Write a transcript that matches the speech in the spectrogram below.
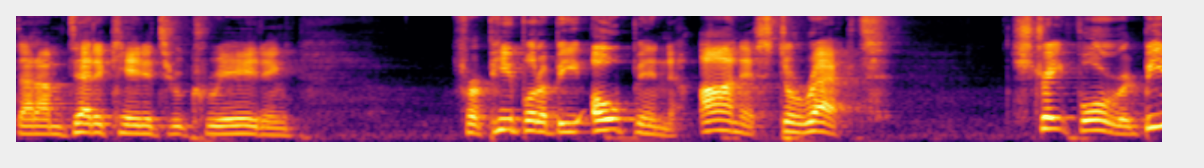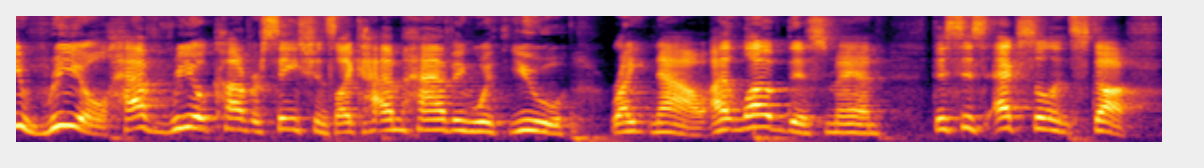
that I'm dedicated to creating for people to be open, honest, direct, straightforward, be real, have real conversations like I'm having with you right now. I love this, man. This is excellent stuff.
